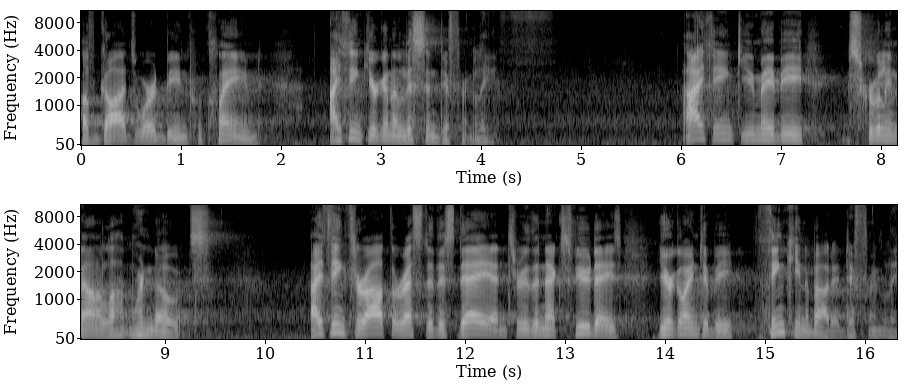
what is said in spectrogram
of God's word being proclaimed, I think you're going to listen differently. I think you may be scribbling down a lot more notes. I think throughout the rest of this day and through the next few days, you're going to be thinking about it differently.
